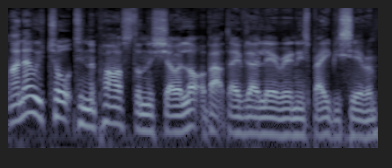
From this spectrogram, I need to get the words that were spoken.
I know we've talked in the past on this show a lot about David O'Leary and his baby serum.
